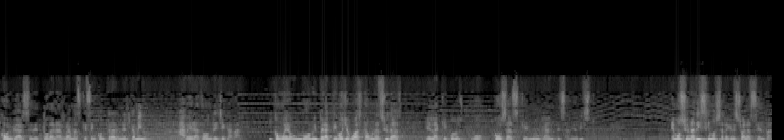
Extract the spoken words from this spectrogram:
colgarse de todas las ramas que se encontraran en el camino, a ver a dónde llegaba. Y como era un mono hiperactivo, llegó hasta una ciudad en la que conoció cosas que nunca antes había visto. Emocionadísimo se regresó a la selva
